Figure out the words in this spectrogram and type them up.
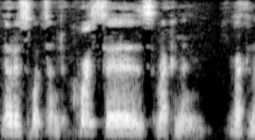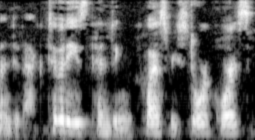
Notice what's under courses, recommend, recommended activities, pending requests, restore course,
